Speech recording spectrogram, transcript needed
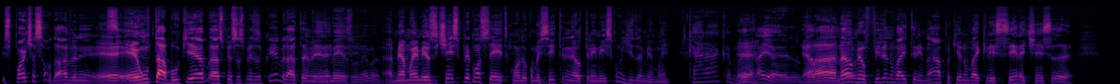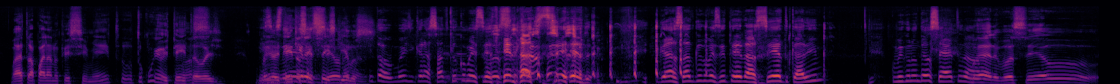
Esporte é saudável, né? É, é um tabu que a- as pessoas precisam quebrar também, É né? mesmo, né, mano? A minha mãe mesmo tinha esse preconceito. Quando eu comecei a treinar, eu treinei escondido da minha mãe. Caraca, mano. É. Aí, ó, não tá Ela, não, meu filho não vai treinar porque não vai crescer, né? Tinha essa. Vai atrapalhar no crescimento. Eu tô com 1,80 Nossa. hoje. Mas 1,80 nem 106 cresceu, né, quilos. mano? Então, mas engraçado que eu comecei a treinar cedo. engraçado que eu comecei a treinar cedo, cara, e comigo não deu certo, não. Mano, você é o.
